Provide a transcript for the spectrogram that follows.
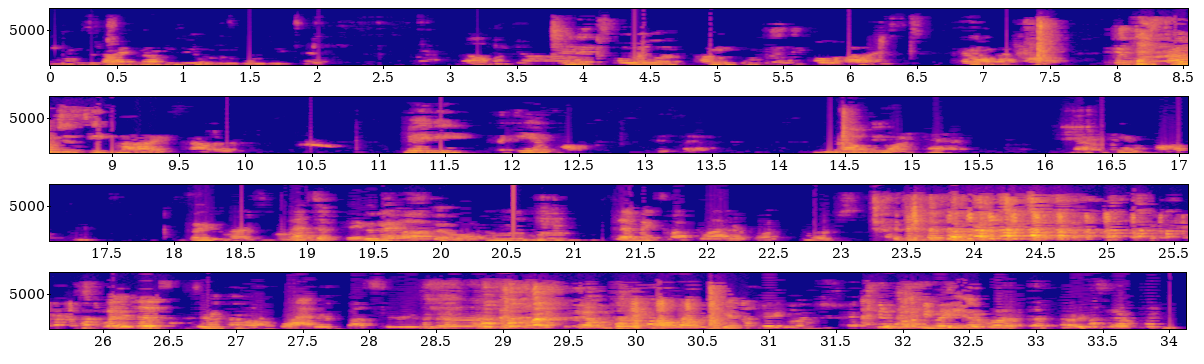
It's Mountain Dew and a Big Ten. Oh my god. And it's full of, I mean, completely full of ice and all that pop. At least I'm just eating ice out of maybe a can pop. If that. And I'll be like that. Can pop save the rest for That's a big the next cup. fill. Mm-hmm. That makes my bladder want to burst. what are those drink called? Bladder busters? Or like, you know, what do they call that when you get the big one? It makes it want to burst open.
